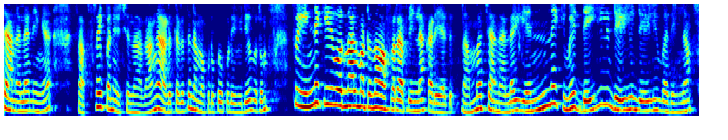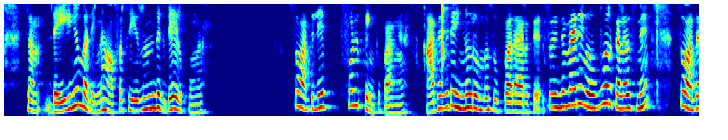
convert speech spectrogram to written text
சேனலை நீங்கள் சப்ஸ்கிரைப் பண்ணி வச்சுருந்தா தாங்க அடுத்தடுத்து நம்ம கொடுக்கக்கூடிய வீடியோ வரும். ஸோ இன்றைக்கி ஒரு நாள் மட்டும்தான் ஆஃபர் அப்படின்லாம் கிடையாது. நம்ம சேனலில் என்றைக்குமே டெய்லியும் டெய்லியும் டெய்லியும் பார்த்திங்கன்னா சம் டெய்லியும் பார்த்திங்கன்னா ஆஃபர்ஸ் இருந்துக்கிட்டே இருக்குங்க. ஸோ அதுலேயே ஃபுல் பிங்க் பாருங்கள் அதை விட இன்னும் ரொம்ப சூப்பராக இருக்குது ஸோ இந்த மாதிரி ஒவ்வொரு கலர்ஸுமே ஸோ அதை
